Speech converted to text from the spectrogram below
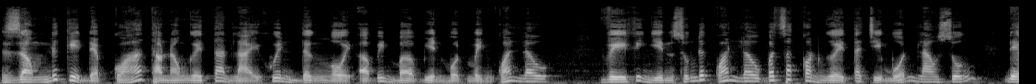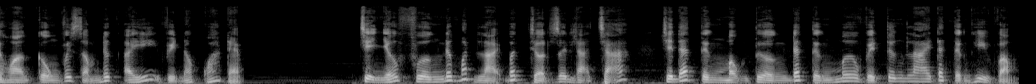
Dòng nước kia đẹp quá, thảo nào người ta lại khuyên đừng ngồi ở bên bờ biển một mình quá lâu. Vì khi nhìn xuống nước quá lâu, bất giác con người ta chỉ muốn lao xuống để hòa cùng với dòng nước ấy vì nó quá đẹp. Chị nhớ Phương nước mắt lại bất chợt rơi lã trã, Chị đã từng mộng tưởng, đã từng mơ về tương lai, đã từng hy vọng.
